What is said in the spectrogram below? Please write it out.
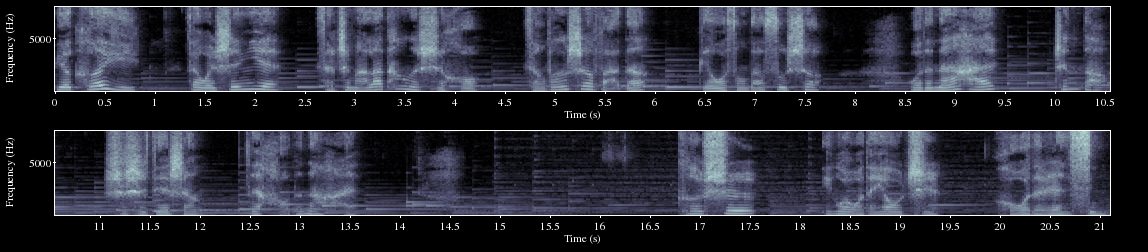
也可以在我深夜想吃麻辣烫的时候，想方设法的给我送到宿舍。我的男孩，真的是世界上最好的男孩。可是，因为我的幼稚和我的任性，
